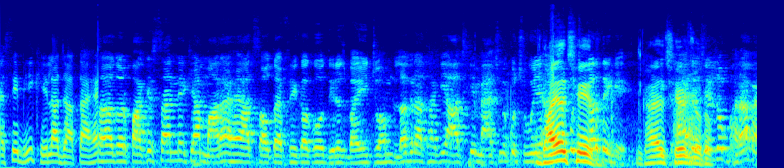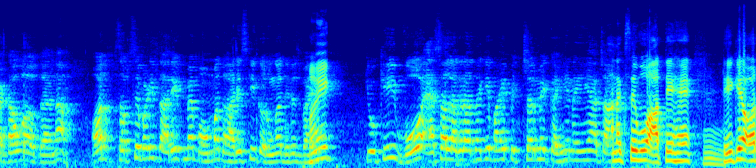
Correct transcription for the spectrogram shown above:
ऐसे भी खेला जाता है। और पाकिस्तान ने क्या मारा है आज साउथ अफ्रीका को? धीरज भाई जो हम लग रहा था कि आज के मैच में कुछ हुए घायल कुछ शेर। कर देंगे। घायल शेर जो जो भरा बैठा हुआ होता है ना। और सबसे बड़ी तारीफ़ मैं मोहम्मद हारिस की करूँगा धीरज भाई। क्योंकि वो ऐसा लग रहा था कि भाई पिक्चर में कहीं नहीं है अचानक से वो आते हैं हम्म। ठीक है और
